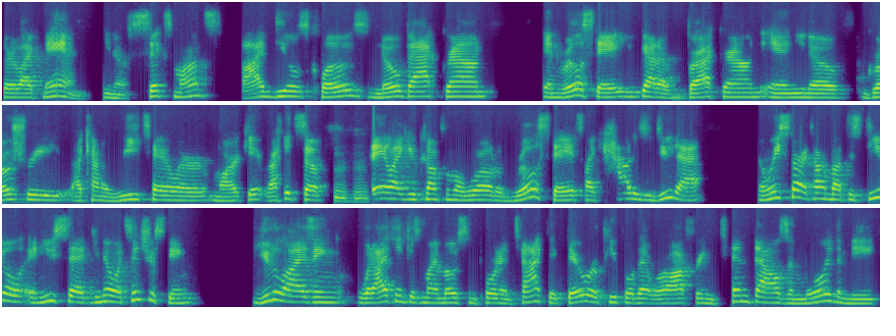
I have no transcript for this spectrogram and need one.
they're like, man, you know, six months, five deals closed, no background in real estate. You've got a background in, you know, grocery, a kind of retailer market, right? So mm-hmm. they like you come from a world of real estate. It's like, how did you do that? And we started talking about this deal, and you said, you know, what's interesting utilizing what I think is my most important tactic, there were people that were offering 10,000 more than me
